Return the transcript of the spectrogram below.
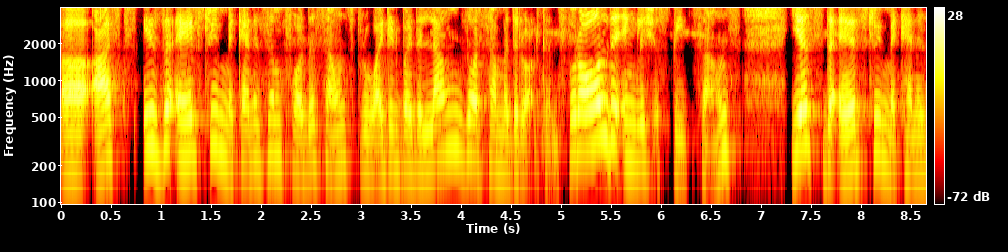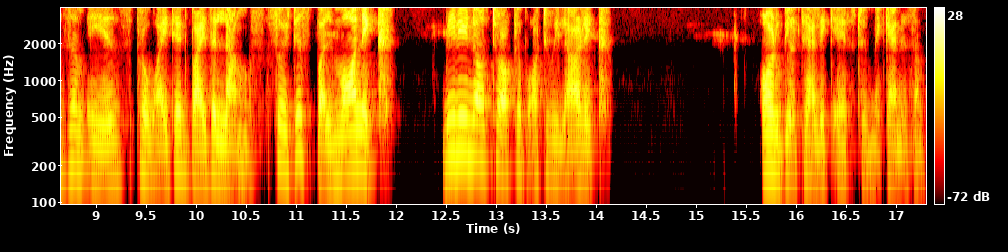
uh, asks Is the airstream mechanism for the sounds provided by the lungs or some other organs? For all the English speech sounds, yes, the airstream mechanism is provided by the lungs. So it is pulmonic. We need not talk about velaric or glottalic airstream mechanism.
